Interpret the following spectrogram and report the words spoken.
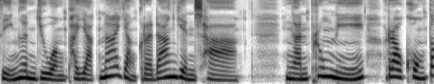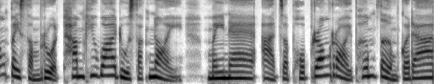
สีเงินยวงพยักหน้าอย่างกระด้างเย็นชา งั้นพรุ่งนี้เราคงต้องไปสำรวจถ้ำที่ว่าดูสักหน่อย ไม่แน่อาจจะพบร่องรอยเพิ่มเติมก็ได้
